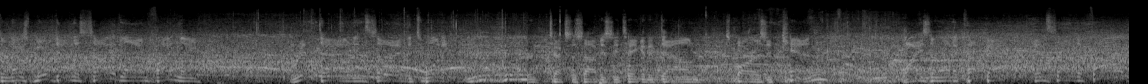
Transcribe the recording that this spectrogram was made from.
Wisner, nice move down the sideline. Finally ripped down inside the 20. Texas obviously taking it down as far as it can. Wisner on the cutback inside the five.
